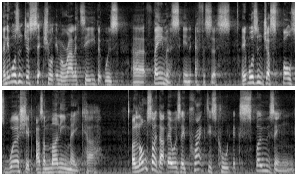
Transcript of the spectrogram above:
And it wasn't just sexual immorality that was uh, famous in Ephesus. It wasn't just false worship as a money maker. Alongside that, there was a practice called exposing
